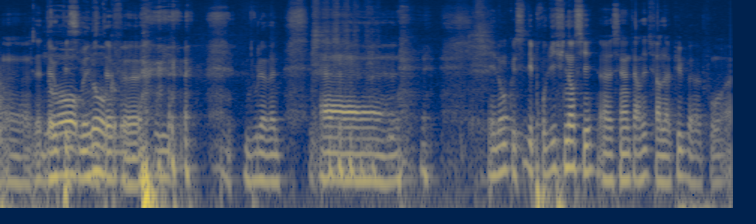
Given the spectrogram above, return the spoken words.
euh, Non, mais non, même. euh, Oui. D'où la vanne. Euh, et donc aussi des produits financiers. Euh, c'est interdit de faire de la pub euh, pour euh,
